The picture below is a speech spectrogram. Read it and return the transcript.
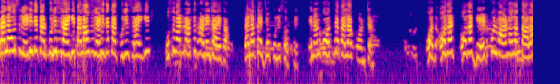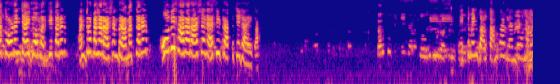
ਪਹਿਲਾਂ ਉਸ ਲੇਡੀ ਦੇ ਘਰ ਪੁਲਿਸ ਜਾਏਗੀ ਪਹਿਲਾਂ ਉਸ ਲੇਡੀ ਦੇ ਘਰ ਪੁਲਿਸ ਜਾਏਗੀ ਉਸ ਤੋਂ ਬਾਅਦ ਟਰੱਕ ਥਾਣੇ ਜਾਏਗਾ। ਪਹਿਲਾਂ ਭੇਜੋ ਪੁਲਿਸ ਉੱਥੇ ਇਹਨਾਂ ਨੂੰ ਉੱਥੇ ਪਹਿਲਾਂ ਪਹੁੰਚਣ। ਉਹਦਾ ਉਹਦਾ ਉਹਦਾ ਗੇਟ ਖੁਲਵਾਉਣ ਉਹਦਾ ਤਾਲਾ ਤੋੜਨ ਚਾਹੇ ਜੋ ਮਰਜ਼ੀ ਕਰਨ ਅੰਦਰੋਂ ਪਹਿਲਾਂ ਰਾਸ਼ਨ ਬਰਾਮਦ ਕਰਨ ਉਹ ਵੀ ਸਾਰਾ ਰਾਸ਼ਨ ਐਸੀ ਟਰੱਕ 'ਚ ਜਾਏਗਾ। ਸਰ ਤੁਸੀਂ ਕੀ ਕਹਿਣਾ ਚਾਹੋਗੇ? ਜੀ ਰਾਸ਼ਨ ਇੱਕ ਮਿੰਟ ਗੱਲ ਕੰਮ ਕਰ ਲੈਂਦੇ ਉਹਨਾਂ ਨੂੰ।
